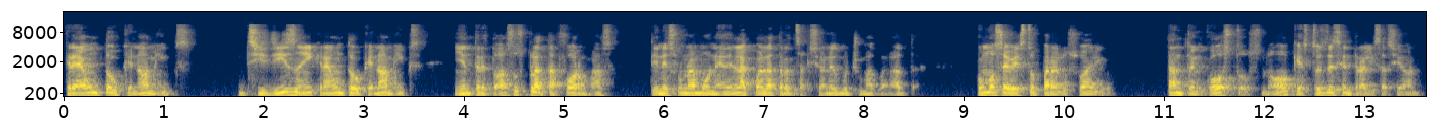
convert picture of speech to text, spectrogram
crea un tokenomics? Si Disney crea un tokenomics y entre todas sus plataformas tienes una moneda en la cual la transacción es mucho más barata. ¿Cómo se ve esto para el usuario? Tanto en costos, ¿no? Que esto es descentralización,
